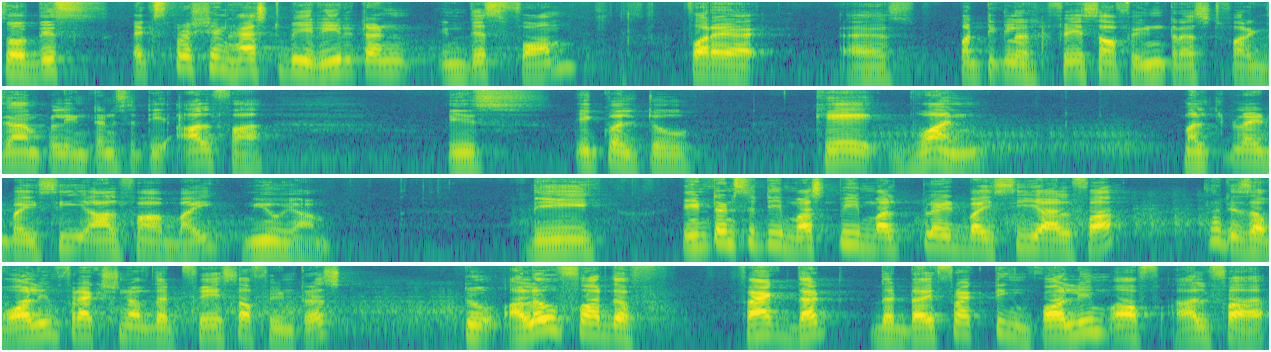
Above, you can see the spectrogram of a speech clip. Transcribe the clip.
So, this expression has to be rewritten in this form for a, a particular phase of interest for example, intensity alpha is equal to k 1 multiplied by C alpha by mu m. The intensity must be multiplied by C alpha that is a volume fraction of that phase of interest to allow for the fact that the diffracting volume of alpha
